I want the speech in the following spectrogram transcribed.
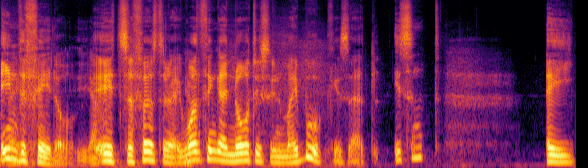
In they? the Phaedo. Yeah. It's the first direct. Yeah. One thing I noticed in my book is that isn't a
